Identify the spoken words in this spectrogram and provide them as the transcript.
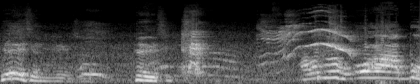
হেরে গেছি আমি হেরে গেছি হেরে গেছি আমার ও আব্বু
